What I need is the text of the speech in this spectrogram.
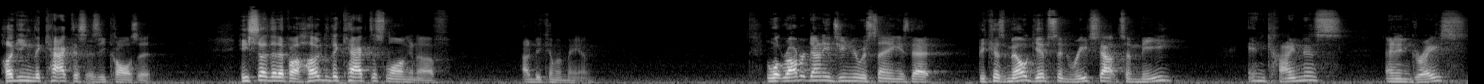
hugging the cactus as he calls it, he said that if I hugged the cactus long enough, I'd become a man. What Robert Downey Jr. was saying is that because Mel Gibson reached out to me in kindness and in grace,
